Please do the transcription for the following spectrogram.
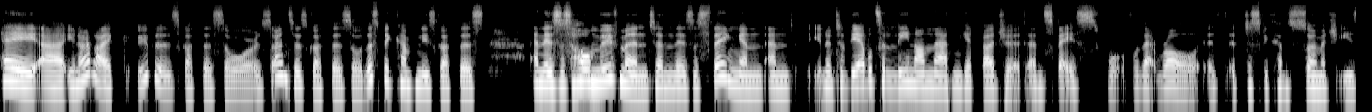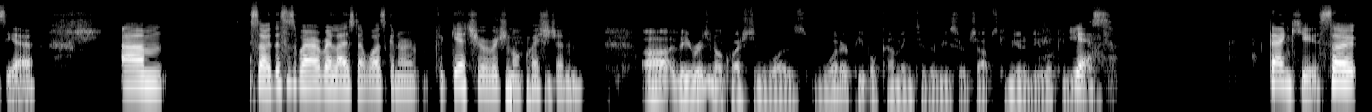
hey, uh, you know, like Uber's got this, or so and so's got this, or this big company's got this. And there's this whole movement and there's this thing and and you know to be able to lean on that and get budget and space for, for that role, it, it just becomes so much easier. Um, so this is where I realized I was going to forget your original question. uh, the original question was, what are people coming to the research ops community looking yes. for? Yes. Thank you. So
